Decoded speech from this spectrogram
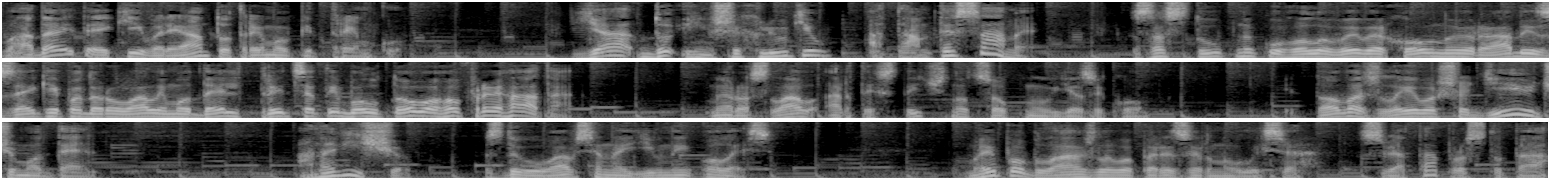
Вгадайте, який варіант отримав підтримку. Я до інших люків, а там те саме. Заступнику голови Верховної Ради зеки подарували модель 30-болтового фрегата. Мирослав артистично цокнув язиком. І то важливо, що діючу модель. А навіщо? здивувався наївний Олесь. Ми поблажливо перезирнулися. Свята простота.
